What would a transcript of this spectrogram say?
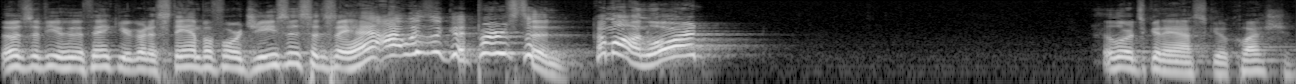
Those of you who think you're going to stand before Jesus and say, Hey, I was a good person. Come on, Lord. The Lord's going to ask you a question.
